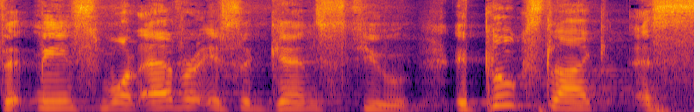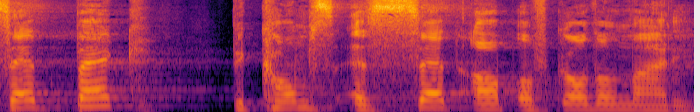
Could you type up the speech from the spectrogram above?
that means whatever is against you, it looks like a setback becomes a setup of God Almighty.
